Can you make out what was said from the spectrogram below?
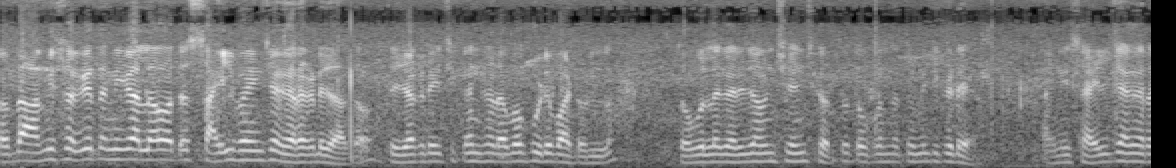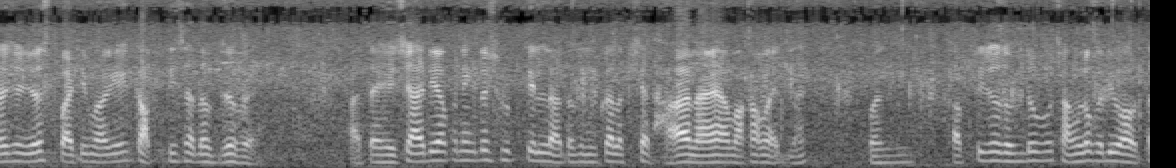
तर आता आम्ही सगळे तर निघालो आता साहिल भाईंच्या घराकडे जातो. त्याच्याकडे चिकनचा डबा पुढे पाठवलेला. तो बोलला घरी जाऊन चेंज करतो तोपर्यंत तुम्ही तिकडे या. आणि साहिलच्या घराच्या जस्ट पाठीमागे कापटीचा धबधबा आहे. आता ह्याच्या आधी आपण एकदा शूट केलं आता तुमका लक्षात हा नाही हा माका माहीत नाही. पण कापटीचा धबधबा चांगला कधी वाहता?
